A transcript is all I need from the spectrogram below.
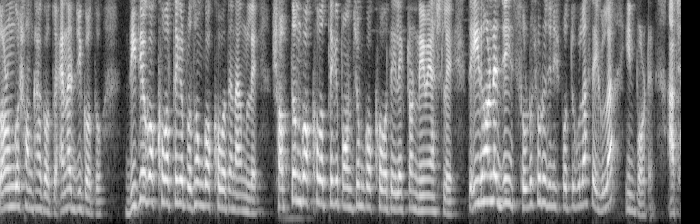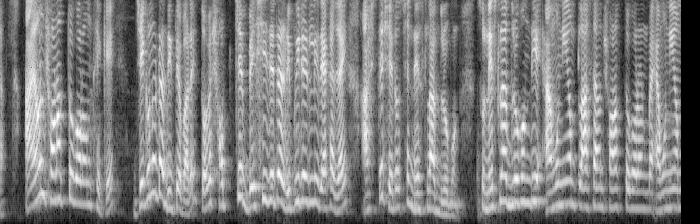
তরঙ্গ সংখ্যা কত? এনার্জি কত? দ্বিতীয় কক্ষপথ থেকে প্রথম কক্ষপথে নামলে, সপ্তম কক্ষপথ থেকে পঞ্চম কক্ষপথে ইলেকট্রন নেমে আসলে, তো এই ধরনের যেই ছোট ছোট জিনিসপত্রগুলো আছে, এগুলো ইম্পর্টেন্ট আচ্ছা আয়ন শনাক্তকরণ থেকে যে কোনোটা দিতে পারে, তবে সবচেয়ে বেশি যেটা রিপিটেডলি দেখা যায় আসতে সেটা হচ্ছে নেসলা দ্রবণ। সো নেসলা দ্রবণ দিয়ে অ্যামোনিয়াম প্লাস আয়ন শনাক্তকরণ বা অ্যামোনিয়াম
